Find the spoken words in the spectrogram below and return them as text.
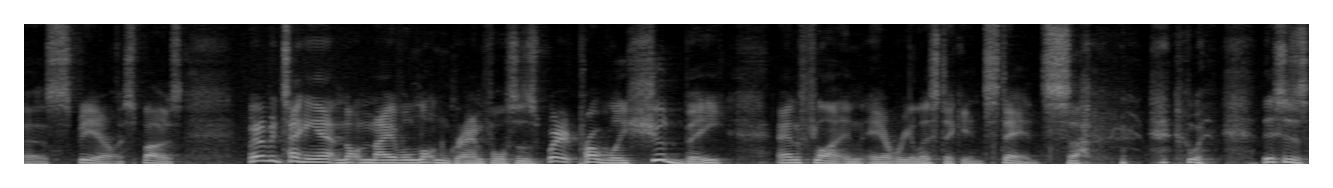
uh, sphere, I suppose. We're going to be taking out not naval, not in ground forces, where it probably should be, and fly in air realistic instead. So this is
